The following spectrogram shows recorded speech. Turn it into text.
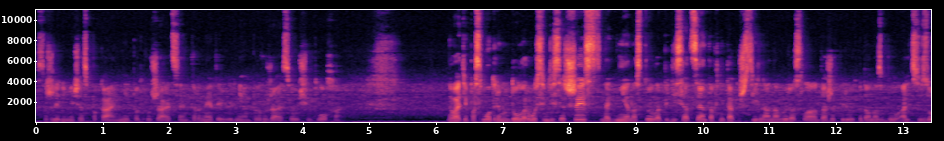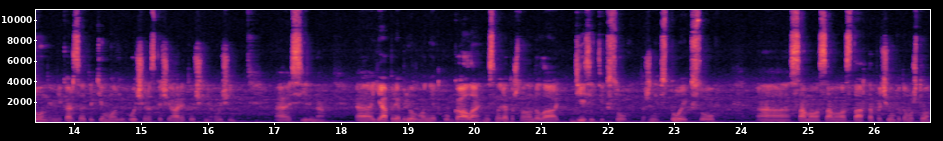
к сожалению, у меня сейчас пока не подгружается интернет. Или, вернее, он подгружается очень плохо. Давайте посмотрим. Доллар 86. На дне она стоила 50 центов. Не так уж сильно она выросла даже в период, когда у нас был альт-сезон. И мне кажется, эту тему Гочи раскочегарит очень-очень э, сильно. Э, я приобрел монетку Гала, несмотря на то, что она дала 10 иксов, даже не 100 иксов э, самого-самого старта. Почему? Потому что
